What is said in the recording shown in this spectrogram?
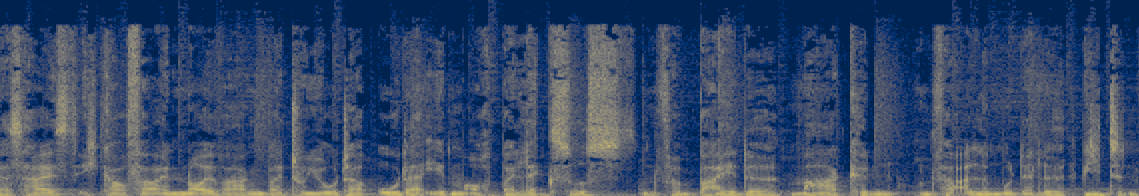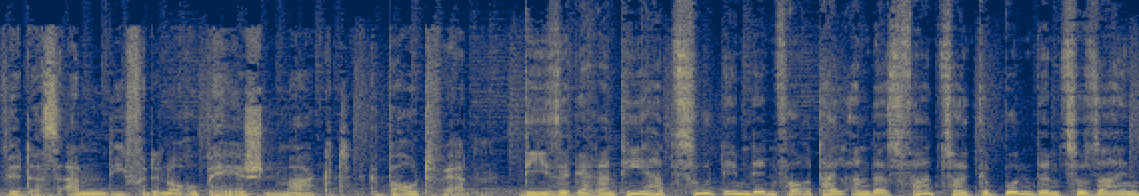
Das heißt, ich kaufe einen Neuwagen bei Toyota oder eben auch bei Lexus. Und für beide Marken und für alle Modelle bieten wir das an, die für den europäischen Markt gebaut werden. Diese Garantie hat zudem den Vorteil, an das Fahrzeug gebunden zu sein,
